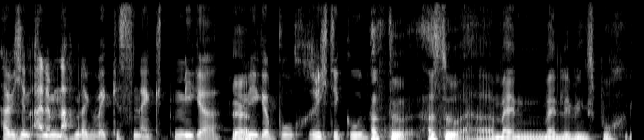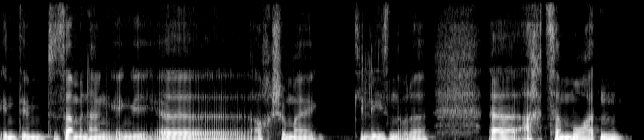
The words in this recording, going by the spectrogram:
habe ich in einem Nachmittag weggesnackt. Mega, ja. mega Buch, richtig gut. Hast du, hast du äh, mein, mein Lieblingsbuch in dem Zusammenhang irgendwie äh, auch schon mal gelesen oder äh, Achtsam Morden?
